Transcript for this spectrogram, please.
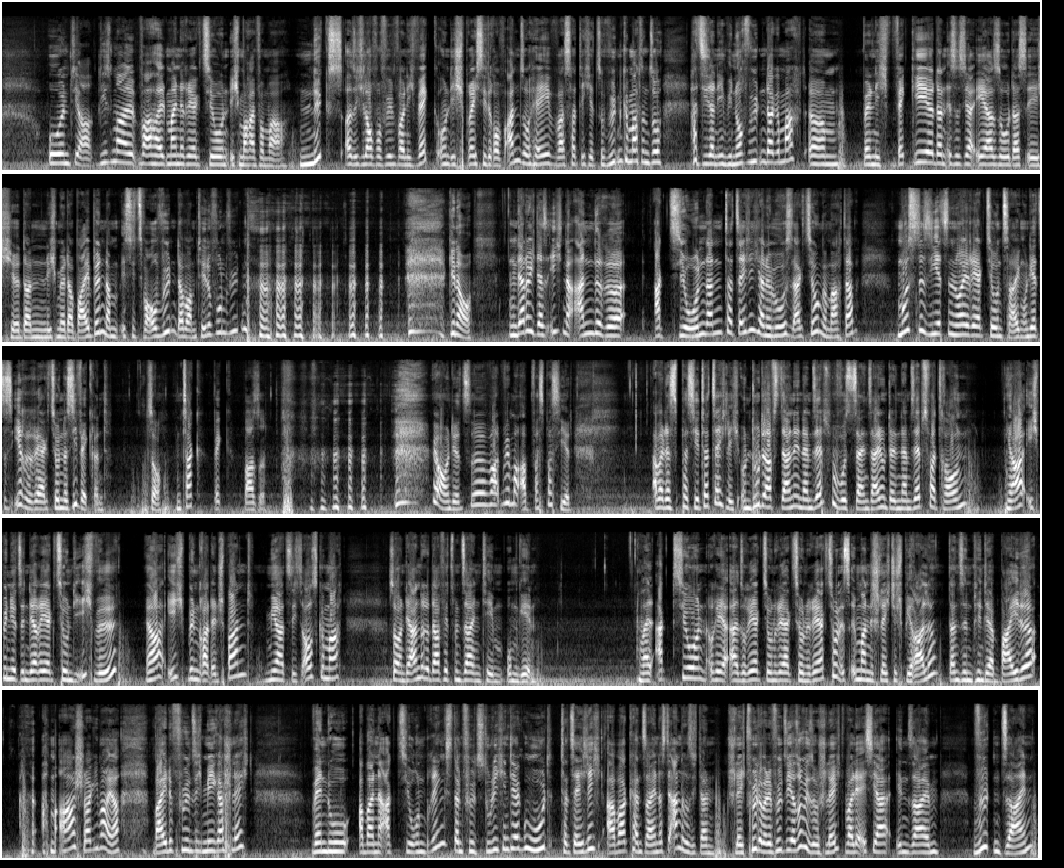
Und ja, diesmal war halt meine Reaktion, ich mache einfach mal nix. Also ich laufe auf jeden Fall nicht weg und ich spreche sie darauf an, so hey, was hat dich jetzt so wütend gemacht und so. Hat sie dann irgendwie noch wütender gemacht. Ähm, wenn ich weggehe, dann ist es ja eher so, dass ich äh, dann nicht mehr dabei bin. Dann ist sie zwar auch wütend, aber am Telefon wütend. genau. Und dadurch, dass ich eine andere Aktion dann tatsächlich eine bewusste Aktion gemacht habe, musste sie jetzt eine neue Reaktion zeigen. Und jetzt ist ihre Reaktion, dass sie wegrennt. So, und zack, weg war sie. ja, und jetzt äh, warten wir mal ab, was passiert. Aber das passiert tatsächlich. Und du darfst dann in deinem Selbstbewusstsein sein und in deinem Selbstvertrauen. Ja, ich bin jetzt in der Reaktion, die ich will. Ja, ich bin gerade entspannt. Mir hat es nichts ausgemacht. So, und der andere darf jetzt mit seinen Themen umgehen. Weil Aktion, also Reaktion, Reaktion, Reaktion ist immer eine schlechte Spirale. Dann sind hinterher beide am Arsch, sag ich mal, ja. Beide fühlen sich mega schlecht. Wenn du aber eine Aktion bringst, dann fühlst du dich hinterher gut, tatsächlich, aber kann sein, dass der andere sich dann schlecht fühlt, aber der fühlt sich ja sowieso schlecht, weil der ist ja in seinem Wütendsein.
